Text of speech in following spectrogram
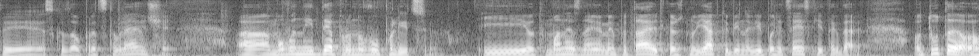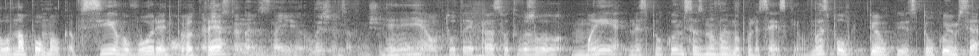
ти сказав, представляючи. Мова не йде про нову поліцію. І от мене знайомі питають, кажуть, ну як тобі нові поліцейські і так далі. Отут е, головна помилка. Всі говорять Мова, про те. частина з неї лишиться, тому що Ні, ні, ні, тут якраз от важливо. Ми не спілкуємося з новими поліцейськими. Ми спіл- спіл- спілкуємося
